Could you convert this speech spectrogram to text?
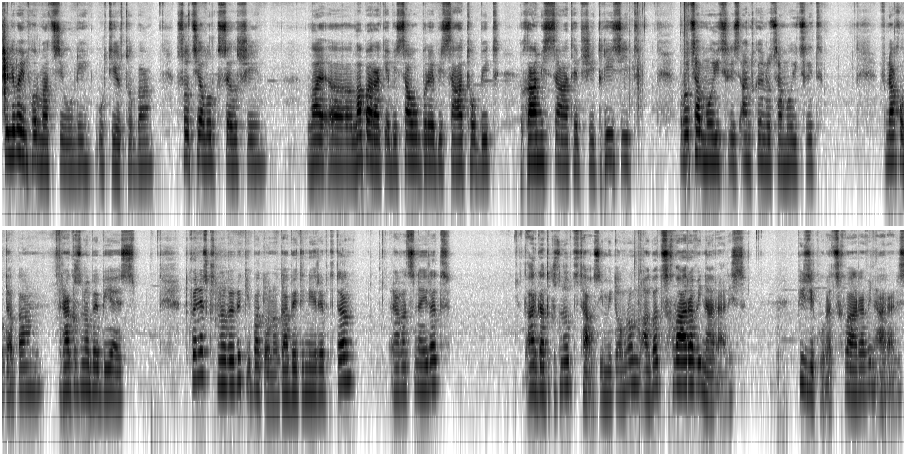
შეიძლება ინფორმაციული ურთიერთობა, სოციალურ ქსელში, ლაპარაკები, საუბრები საათობით, ღამის საათებში, დღისით, როცა მოიცლის, ან თქვენ როცა მოიცლით. ვნახოთ აბა, რა გზნობებია ეს? თქვენ ეს გზნობები კი ბატონო გაბედნიერებთ და რაღაცნაირად კარგად გზნობთ თავს, იმიტომ რომ ალბათ სხვა არავინ არ არის. ფიზიკურად სხვა არავინ არ არის.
